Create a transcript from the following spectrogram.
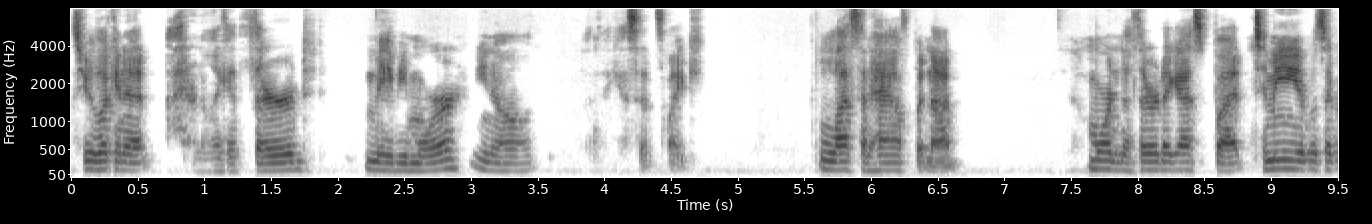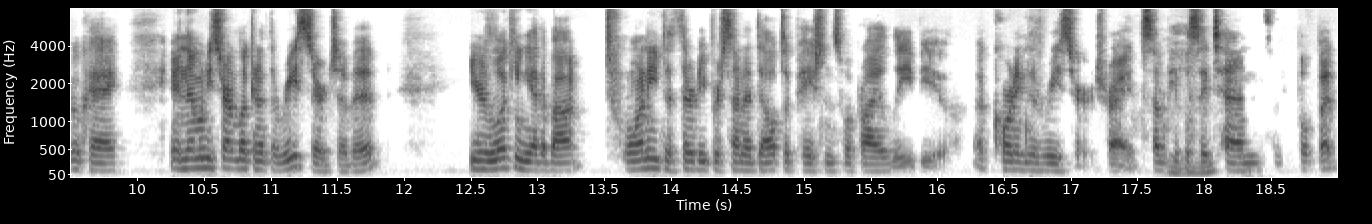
So you're looking at, I don't know, like a third, maybe more, you know, I guess that's like less than half, but not more than a third, I guess. But to me, it was like, okay. And then when you start looking at the research of it, you're looking at about 20 to 30% of Delta patients will probably leave you, according to research, right? Some people say mm-hmm. 10, people, but,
